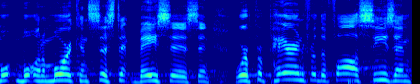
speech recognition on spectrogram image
on a more consistent basis and we're preparing for the fall season,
